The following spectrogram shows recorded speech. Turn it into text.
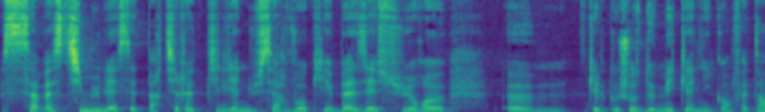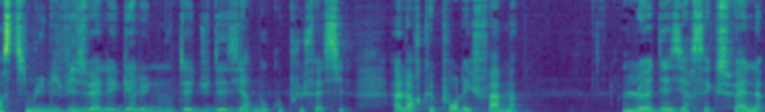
ça va stimuler cette partie reptilienne du cerveau qui est basée sur euh, euh, quelque chose de mécanique en fait. Un stimuli visuel égale une montée du désir beaucoup plus facile. Alors que pour les femmes, le désir sexuel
